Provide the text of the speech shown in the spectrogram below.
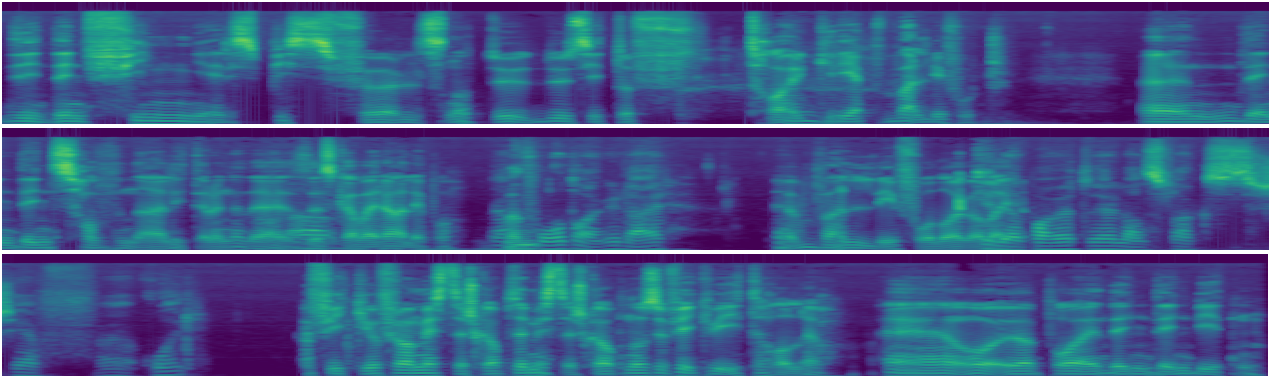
den, den fingerspissfølelsen, at du, du sitter og tar grep veldig fort. Eh, den, den savner jeg litt, det, det skal jeg være ærlig på. Det er få dager der er veldig få dager i der. løpet av et landslagssjefår. Jeg fikk jo fra mesterskap til mesterskap nå, så fikk vi Italia eh, og øve på den, den biten.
